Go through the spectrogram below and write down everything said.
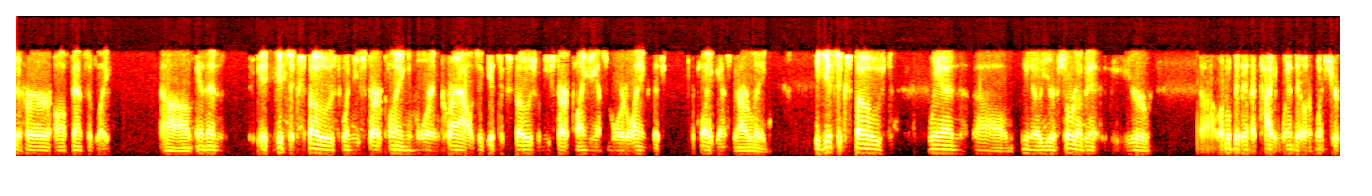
to her offensively, um, and then it gets exposed when you start playing more in crowds. It gets exposed when you start playing against more length that you play against in our league. It gets exposed when um, you know you're sort of you're uh, a little bit in a tight window and what's your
